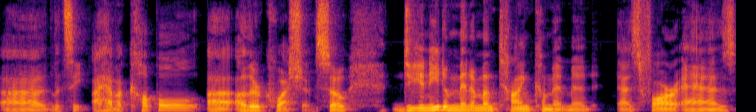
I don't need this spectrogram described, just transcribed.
Uh, let's see. I have a couple uh, other questions. So, do you need a minimum time commitment as far as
